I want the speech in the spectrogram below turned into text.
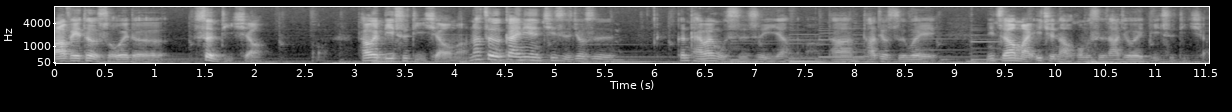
巴菲特所谓的胜抵消，它会彼此抵消嘛？那这个概念其实就是跟台湾五十是一样的嘛？它它就是会，你只要买一群好公司，它就会彼此抵消。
